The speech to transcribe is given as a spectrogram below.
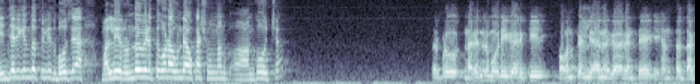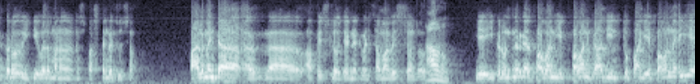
ఏం జరిగిందో తెలియదు. బహుశా మళ్ళీ రెండో విడత కూడా ఉండే అవకాశం ఉందను అనుకోవచ్చా? ఇప్పుడు నరేంద్ర మోడీ గారికి పవన్ కళ్యాణ్ గారు అంటే ఎంత దగ్గరో ఇటీవల మనం స్పష్టంగా చూసాం. పార్లమెంట్ ఆఫీస్లో జరిగినటువంటి సమావేశంలో అవును. ఇక్కడ ఉన్నారు కదా పవన్ ఈ పవన్ కాదు ఈ తుఫాన్ ఏ పవన్ అయ్యే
